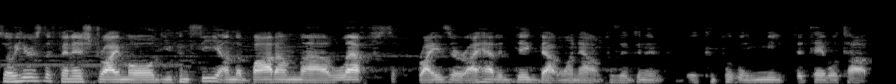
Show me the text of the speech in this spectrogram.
So here's the finished dry mold. You can see on the bottom uh, left riser I had to dig that one out because it didn't completely meet the tabletop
